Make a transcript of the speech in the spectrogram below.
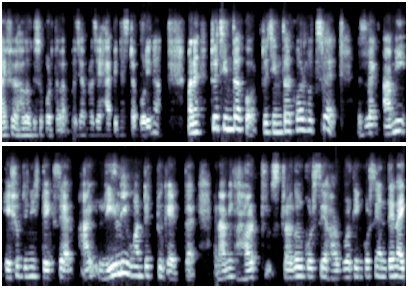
লাইফে ভালো কিছু করতে পারবে। যে আমরা যে হ্যাপিনেসটা বলি না? মানে তুই চিন্তা কর, তুই চিন্তা কর হচ্ছে লাইক আমি এসব জিনিস দেখছি and I really wanted to get that and আমি হার্ড স্ট্রাগল করছি হার্ড ওয়ার্কিং করছি and then I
